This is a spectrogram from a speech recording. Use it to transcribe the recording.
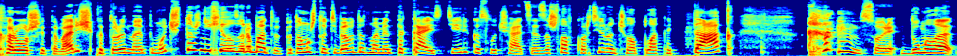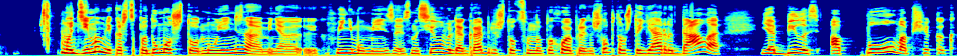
хорошие товарищи, которые на этом очень даже нехило зарабатывают. Потому что у тебя в этот момент такая истерика случается. Я зашла в квартиру, начала плакать так. Сори. Думала, но Дима, мне кажется, подумал, что, ну, я не знаю, меня э, как минимум, я не знаю, изнасиловали, ограбили, что-то со мной плохое произошло, потому что я рыдала, я билась о пол вообще как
